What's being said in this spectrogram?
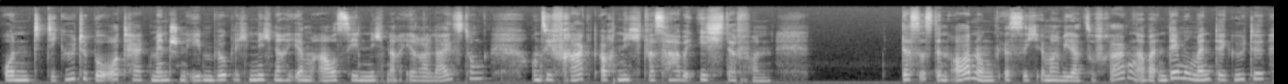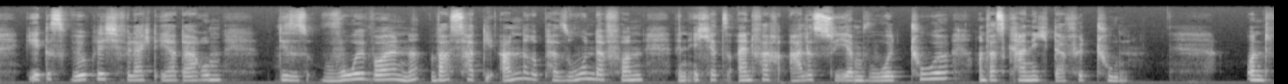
Und die Güte beurteilt Menschen eben wirklich nicht nach ihrem Aussehen, nicht nach ihrer Leistung. Und sie fragt auch nicht, was habe ich davon? Das ist in Ordnung, es sich immer wieder zu fragen, aber in dem Moment der Güte geht es wirklich vielleicht eher darum, dieses Wohlwollen, ne? was hat die andere Person davon, wenn ich jetzt einfach alles zu ihrem Wohl tue und was kann ich dafür tun? Und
